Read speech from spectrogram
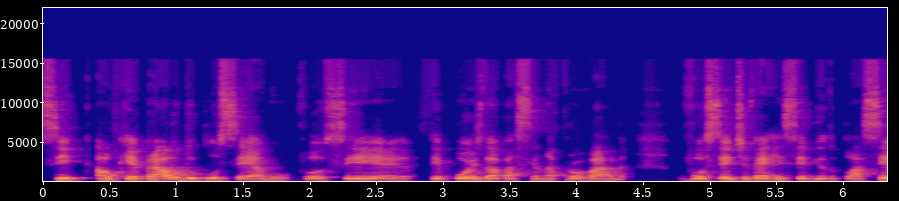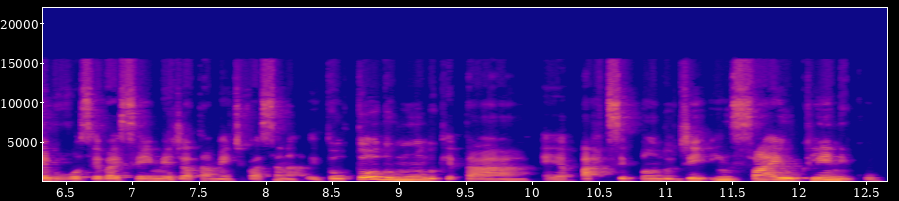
se ao quebrar o duplo cego, você, depois da vacina aprovada, você tiver recebido placebo, você vai ser imediatamente vacinada. Então, todo mundo que está é, participando de ensaio clínico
